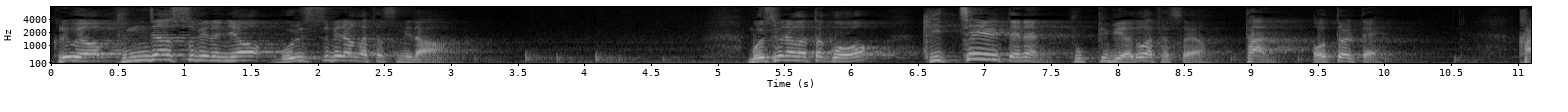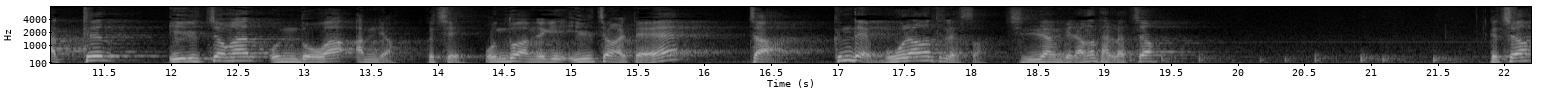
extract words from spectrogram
그리고요, 분자수비는요, 몰수비랑 같았습니다. 몰수비랑 같았고, 기체일 때는 부피비와도 같았어요. 단, 어떨 때? 같은 일정한 온도와 압력. 그치? 온도 압력이 일정할 때. 자, 근데 뭐랑은 틀렸어? 질량비랑은 달랐죠? 그쵸?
